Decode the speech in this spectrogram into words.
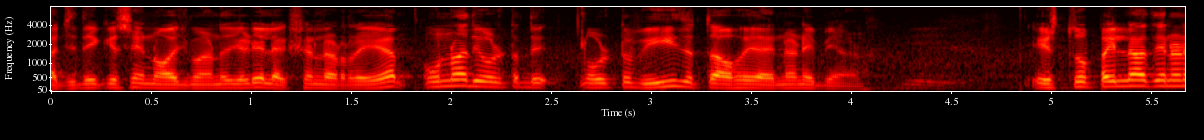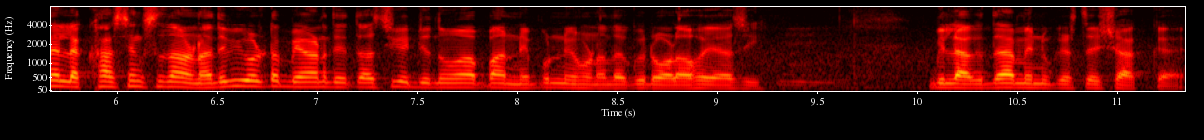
ਅੱਜ ਦੇ ਕਿਸੇ ਨੌਜਵਾਨ ਦੇ ਜਿਹੜੇ ਇਲੈਕਸ਼ਨ ਲੜ ਰਹੇ ਆ ਉਹਨਾਂ ਦੇ ਉਲਟ ਦੇ ਉਲਟ ਵੀ ਦਿੱਤਾ ਹੋਇਆ ਇਹਨਾਂ ਨੇ ਬਿਆਨ। ਇਸ ਤੋਂ ਪਹਿਲਾਂ ਤੇ ਇਹਨਾਂ ਨੇ ਲੱਖਾ ਸਿੰਘ ਸਿਧਾਣਾ ਦੇ ਵੀ ਉਲਟ ਬਿਆਨ ਦਿੱਤਾ ਸੀ ਜਦੋਂ ਆ ਭਾਨੇ ਭੁੰਨੇ ਹੋਣਾ ਦਾ ਕੋਈ ਰੌਲਾ ਹੋਇਆ ਸੀ। ਵੀ ਲੱਗਦਾ ਮੈਨੂੰ ਕਿਸੇ ਤੇ ਸ਼ੱਕ ਹੈ।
